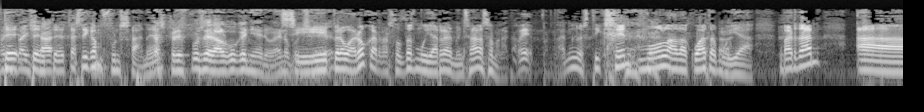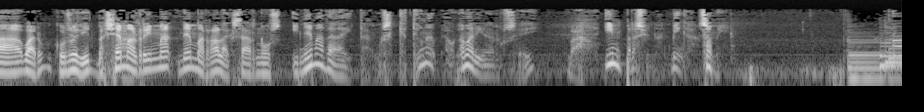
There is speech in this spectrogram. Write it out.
fet baixar. te- T'estic enfonsant, eh? Després posaré algo canyero, eh? No sí, ser, eh? però bueno, Carnestoltes mullar realment serà la setmana que ve. Per tant, estic sent molt adequat a mullar. Per tant, uh, bueno, com us he dit, baixem el ritme, anem a relaxar-nos i anem a deleitar-nos. Que té una veu, la Marina Rossell. Va. Impressionant. Vinga, som-hi. Oh,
